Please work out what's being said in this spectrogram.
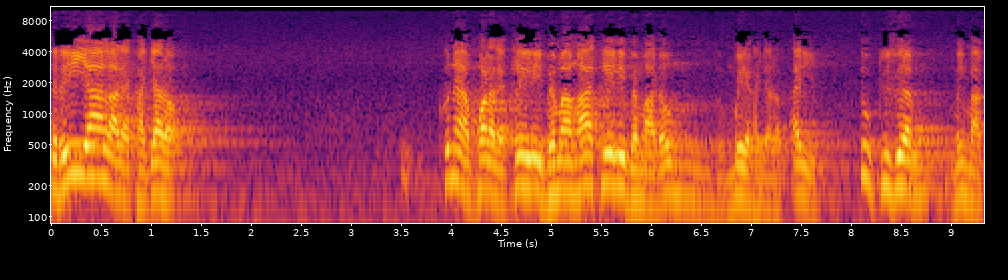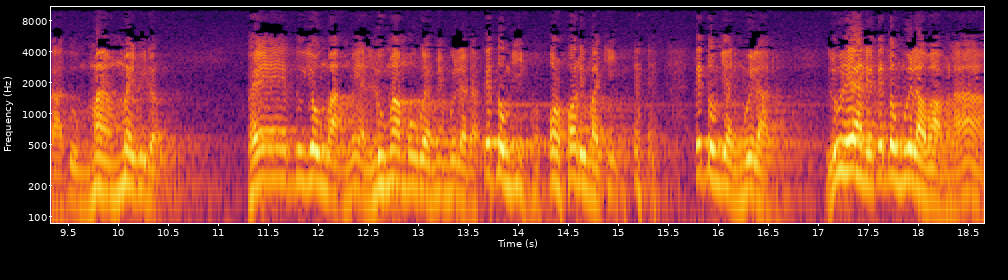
တရိယာလာတဲ့ခါကျတော့ခုနကဖွာလာတဲ့ကလေးလေးဘယ်မှာငါကလေးလေးဘယ်မှာတော့မေးတဲ့ခါကျတော့အဲ့ဒီသူ့ပြူဆွဲမိမကသူ့မှန်မိတ်ပြီးတော့ ဘယ်သူယုံမှမင်းကလူမမဟုတ်ပဲမင်းမွေးလာတာတက်တုံကြီးဟောဟောဒီမှာကြည့်တက်တုံကြီးကမွေးလာတာလူတွေကနေတက်တုံမွေးလာပါမလား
